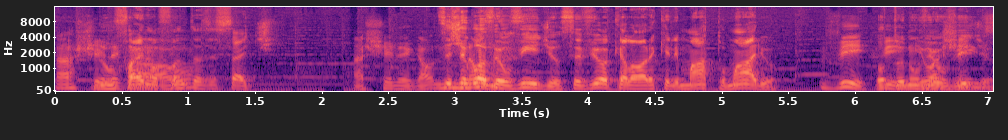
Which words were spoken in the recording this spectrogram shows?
Achei do legal. Final Fantasy VII. Achei legal. Você chegou Não a ver o vídeo? Você viu aquela hora que ele mata o Mario? Vi, Ou vi. tu não eu viu o achei, vídeo?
